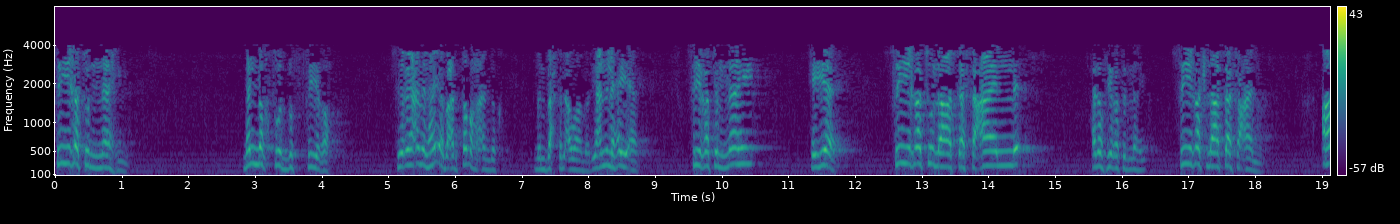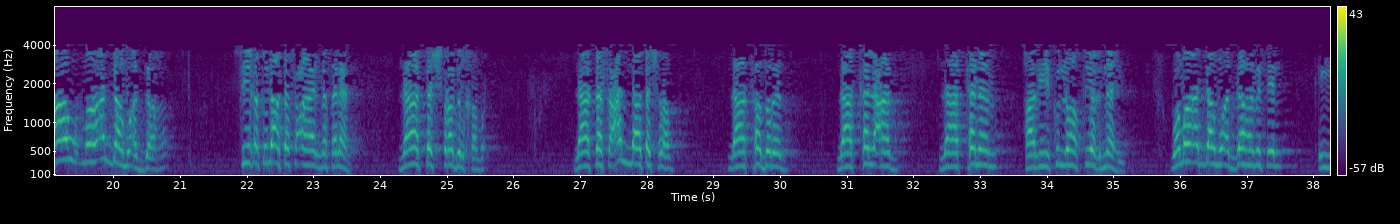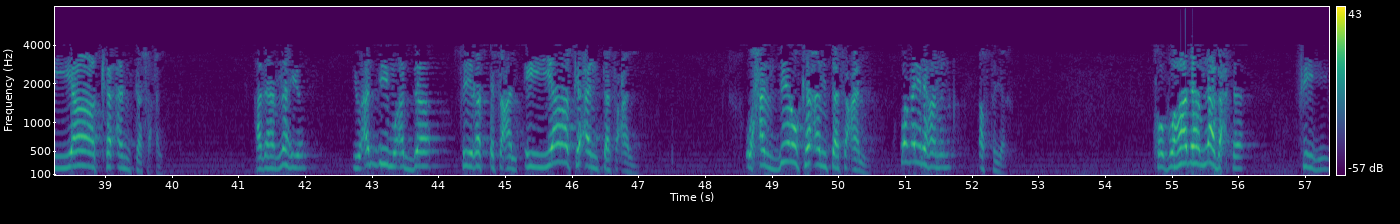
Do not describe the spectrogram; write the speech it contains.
صيغة النهي. ما المقصود بالصيغة؟ صيغة يعني الهيئة بعد اتضح عندكم من بحث الأوامر. يعني الهيئة. صيغة النهي هي صيغة لا تفعل. هذا صيغة النهي. صيغة لا تفعل. أو ما أدى مؤداها. صيغة لا تفعل مثلا لا تشرب الخمر. لا تفعل لا تشرب. لا تضرب. لا تلعب. لا تنم. هذه كلها صيغ نهي. وما أدى مؤداها مثل إياك أن تفعل. هذا النهي يؤدي مؤدى صيغة افعل. إياك أن تفعل. أحذرك أن تفعل. وغيرها من الصيغ. خب وهذا لا بحث فيه.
